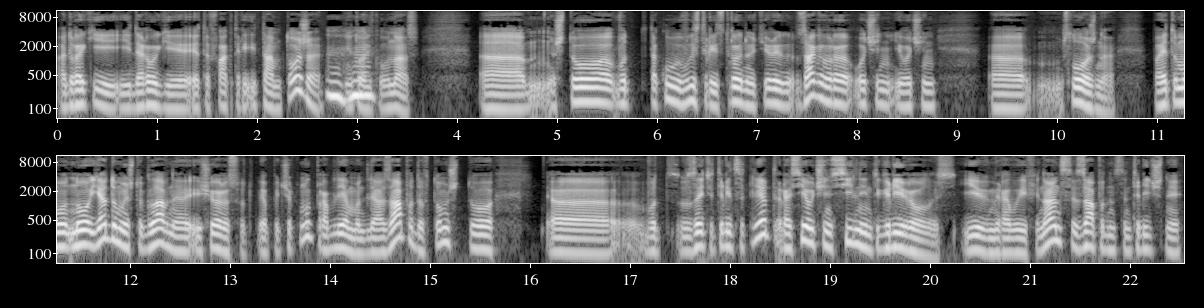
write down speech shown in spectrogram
а дураки и дороги это факторы и там тоже, угу. не только у нас, э, что вот такую выстроить стройную теорию заговора очень и очень э, сложно. Поэтому, но я думаю, что главное, еще раз вот я подчеркну, проблема для Запада в том, что вот за эти 30 лет Россия очень сильно интегрировалась и в мировые финансы западноцентричные,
